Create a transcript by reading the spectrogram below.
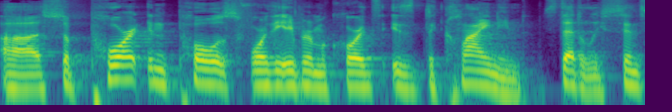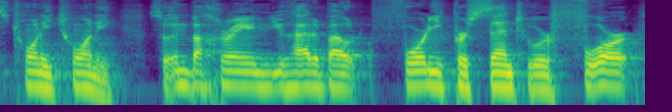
uh, support in polls for the Abraham Accords is declining steadily since 2020. So in Bahrain, you had about 40% who were for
